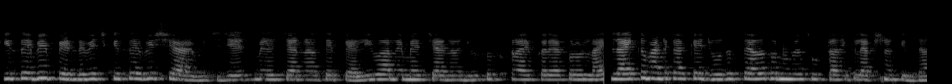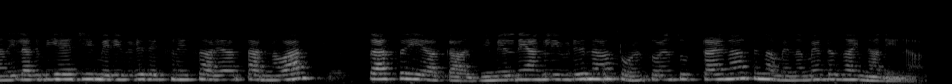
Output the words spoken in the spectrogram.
ਕਿਸੇ ਵੀ ਪਿੰਡ ਵਿੱਚ, ਕਿਸੇ ਵੀ ਸ਼ਹਿਰ ਵਿੱਚ, ਜੇ ਮੇਰੇ ਚੈਨਲ ਤੇ ਪਹਿਲੀ ਵਾਰ ਨੇ ਮੇਰੇ ਚੈਨਲ ਨੂੰ ਸਬਸਕ੍ਰਾਈਬ ਕਰਿਆ ਕਰੋ ਲਾਈਕ ਲਾਈਕ ਕਮੈਂਟ ਕਰਕੇ ਜਰੂਰ ਦੱਸਿਆ ਕਰੋ ਤੁਹਾਨੂੰ ਮੇਰੇ ਸੂਟਾਂ ਦੀ ਕਲੈਕਸ਼ਨ ਕਿੱਦਾਂ ਦੀ ਲੱਗਦੀ ਹੈ ਜੀ। ਮੇਰੀ ਵੀਡੀਓ ਦੇਖਣ ਲਈ ਸਾਰਿਆਂ ਦਾ ਧੰਨਵਾਦ। ਸਤਿ ਸ੍ਰੀ ਅਕਾਲ ਜੀ। ਮਿਲਦੇ ਹਾਂ ਅਗਲੀ ਵੀਡੀਓ ਦੇ ਨਾਲ। ਸੋਹਣੇ ਸੋਹਣੇ ਸੂਟਾਂ ਨਾਲ ਤੇ ਨਵੇਂ ਨਵੇਂ ਡਿਜ਼ਾਈਨਾਂ ਦੇ ਨਾਲ।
